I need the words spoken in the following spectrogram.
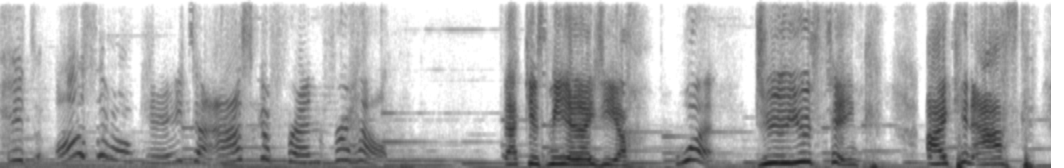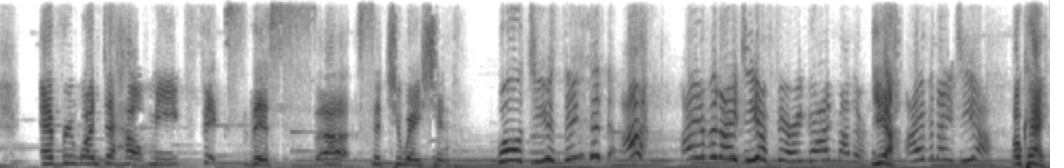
it's also okay to ask a friend for help. That gives me an idea. What? Do you think I can ask everyone to help me fix this uh, situation? Well, do you think that ah, I have an idea, fairy godmother? Yeah. I have an idea. Okay.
